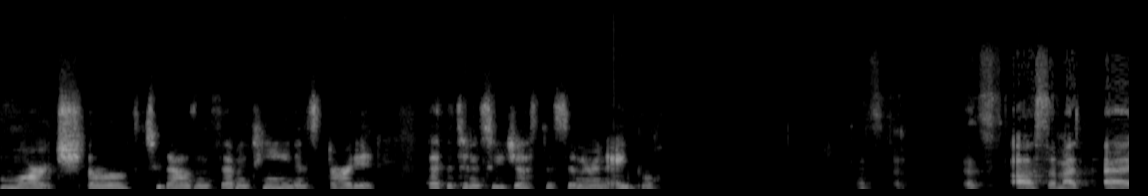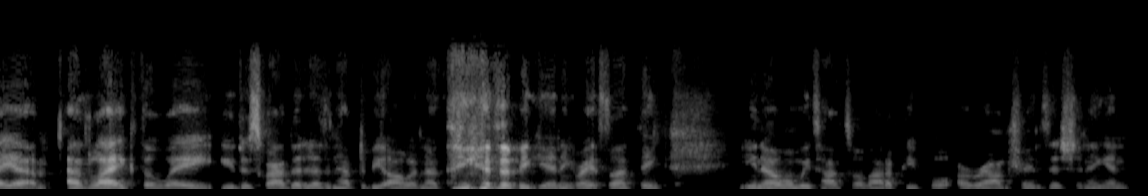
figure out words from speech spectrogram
March of 2017 and started at the Tennessee Justice Center in April. That's, that's awesome. I I, um, I like the way you described it. It doesn't have to be all or nothing at the beginning, right? So I think, you know, when we talk to a lot of people around transitioning and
